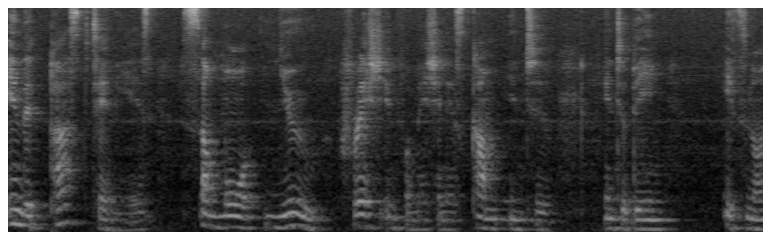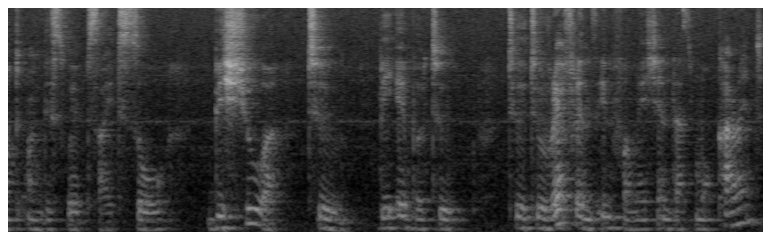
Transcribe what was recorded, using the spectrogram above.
in the past 10 years, some more new, fresh information has come into, into being. It's not on this website, so be sure to be able to, to, to reference information that's more current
